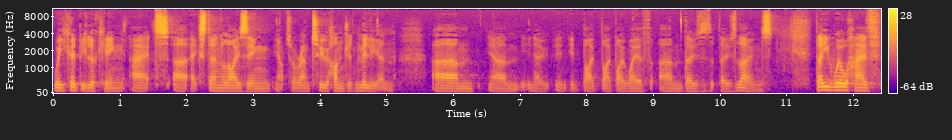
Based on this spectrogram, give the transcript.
we could be looking at uh, externalizing up to around 200 million um, um, you know, in, in, by, by, by, way of um, those, those loans. They will have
